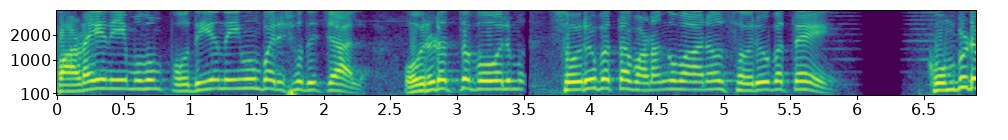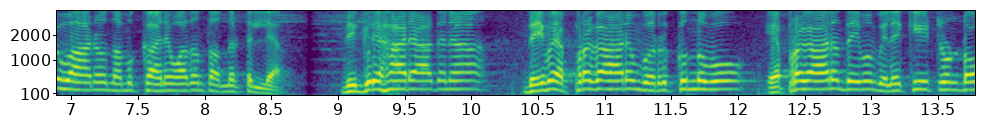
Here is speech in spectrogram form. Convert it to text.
പഴയ നിയമവും പുതിയ നിയമവും പരിശോധിച്ചാൽ ഒരിടത്ത് പോലും സ്വരൂപത്തെ വണങ്ങുവാനോ സ്വരൂപത്തെ കുമ്പിടുവാനോ നമുക്ക് അനുവാദം തന്നിട്ടില്ല. വിഗ്രഹാരാധന ദൈവം എപ്രകാരം വെറുക്കുന്നുവോ എപ്രകാരം ദൈവം വിലക്കിയിട്ടുണ്ടോ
